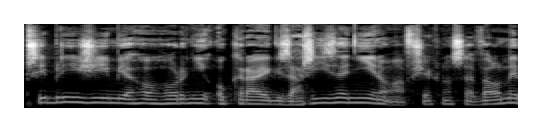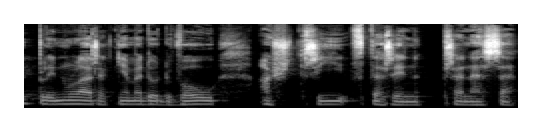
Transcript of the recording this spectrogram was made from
přiblížím jeho horní okraj k zařízení, no a všechno se se velmi plynule, řekněme do dvou až tří vteřin přenese.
